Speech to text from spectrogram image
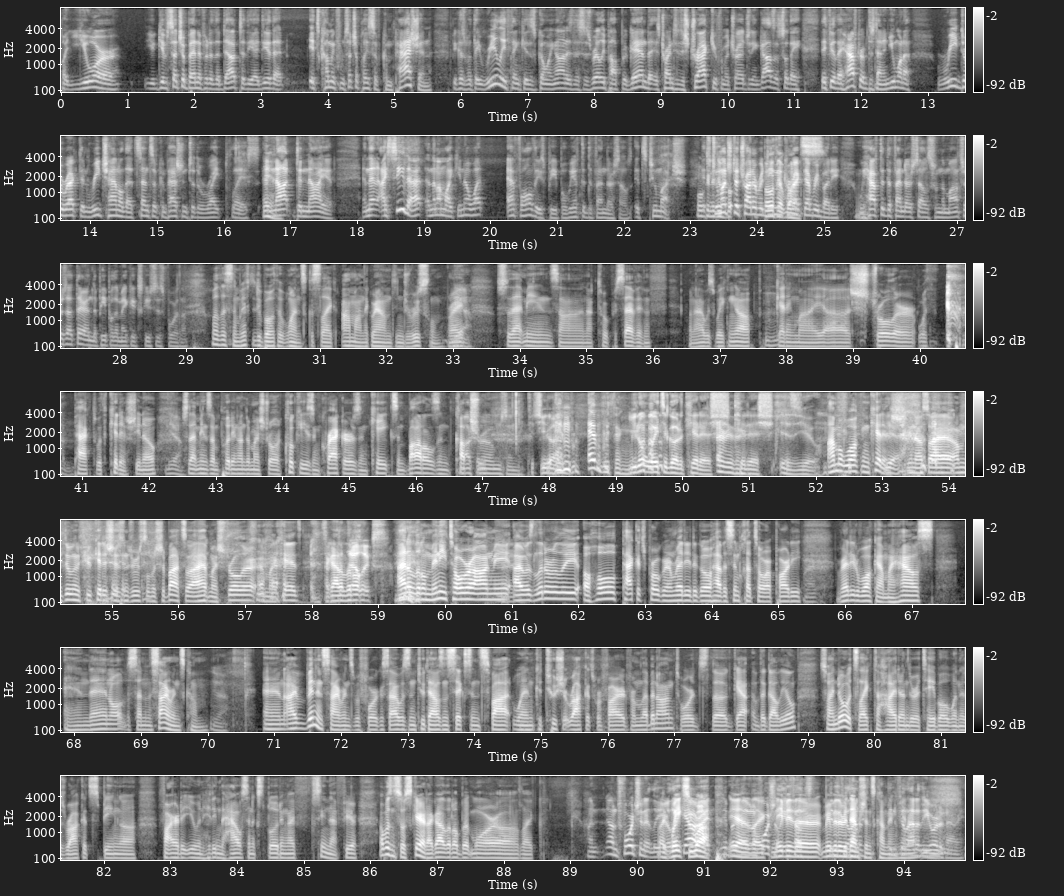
but you're you give such a benefit of the doubt to the idea that it's coming from such a place of compassion because what they really think is going on is this Israeli propaganda is trying to distract you from a tragedy in Gaza, so they they feel they have to rip this down, and you want to redirect and rechannel that sense of compassion to the right place and Yeah. not deny it. And then I see that, and then I'm like, you know what? F all these people. We have to defend ourselves. It's too much. We're it's too much bo- to try to redeem and correct once. Mm. everybody. We have to defend ourselves from the monsters out there and the people that make excuses for them. Well, listen, we have to do both at once because, like, I'm on the ground in Jerusalem, right? Yeah. So that means on October 7th, when I was waking up, Mhm. getting my uh, stroller with packed with kiddush, you know. Yeah. So that means I'm putting under my stroller cookies and crackers and cakes and bottles and cups and Mushrooms and 'Cause you don't, ev- everything. you don't wait to go to Kiddush. Everything. Kiddush is you. I'm a walking kiddush, Yeah. you know. So I, I'm doing a few kiddushes in Jerusalem and Shabbat. So I have my stroller and my kids. I got a little. Psychedelics. I had a little mini Torah on me. Right. I was literally a whole package program ready to go have a Simchat Torah party, Right. ready to walk out my house, and then all of a sudden the sirens come. Yeah. And I've been in sirens before because I was in 2006 in Sfat when Katyusha rockets were fired from Lebanon towards the Ga- the Galil. So I know what it's like to hide under a table when there's rockets being uh, fired at you and hitting the house and exploding. I've seen that fear. I wasn't so scared. I got a little bit more uh, like unfortunately, like wakes like, you yeah, all right. up. Yeah, then like maybe the maybe the out of- redemption's coming. Didn't feel you out of the ordinary.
